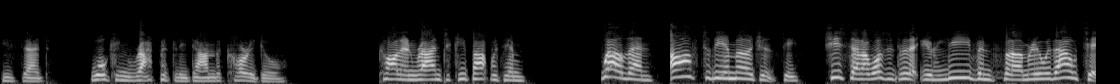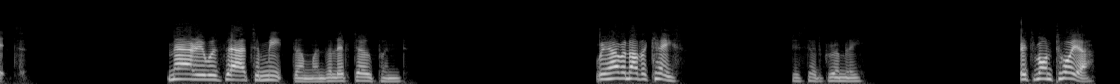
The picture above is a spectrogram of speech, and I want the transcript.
he said, walking rapidly down the corridor. Colin ran to keep up with him. Well then, after the emergency, she said I wasn't to let you leave infirmary without it. Mary was there to meet them when the lift opened. We have another case, she said grimly. It's Montoya.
